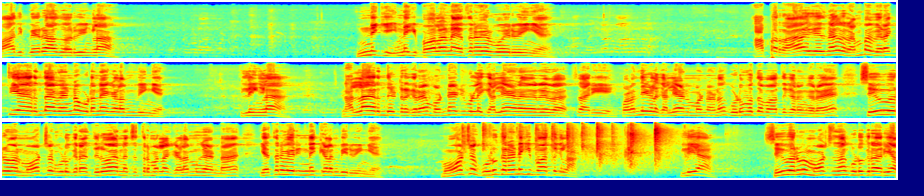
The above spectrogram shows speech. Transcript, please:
பாதி பேராவது வருவீங்களா? இன்னைக்கு இன்றைக்கி போகலான்னா எத்தனை பேர் போயிடுவீங்க அப்போ ராகு இதனால ரொம்ப விரக்தியாக இருந்தால் வேணால் உடனே கிளம்புவீங்க. இல்லைங்களா? நல்லா இருந்துட்டு இருக்கிறேன். பொண்டாட்டி பிள்ளை கல்யாணம் சாரி குழந்தைகளை கல்யாணம் பண்ணணும் குடும்பத்தை பார்த்துக்கிறேங்கிறேன். சிவபெருமான் மோட்சம் கொடுக்குறேன் திருவாரூர் நட்சத்திரமெல்லாம் கிளம்புங்கன்னா எத்தனை பேர் இன்னைக்கு கிளம்பிடுவீங்க மோட்சம் கொடுக்குற அன்னைக்கு பார்த்துக்கலாம். இல்லையா? சிவபெருமான் மோட்சம் தான் கொடுக்குறாருயா?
